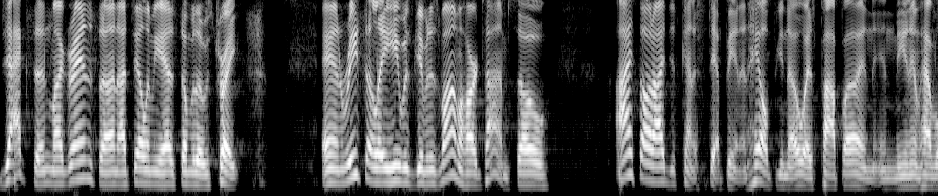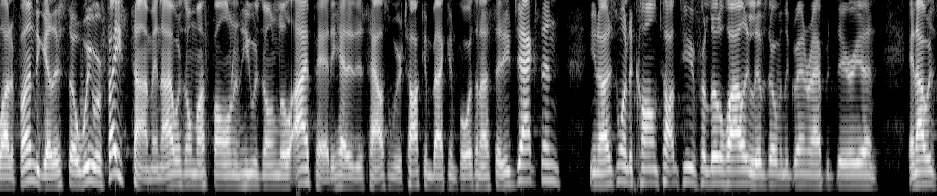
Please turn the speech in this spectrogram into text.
Jackson, my grandson, I tell him he has some of those traits. And recently he was giving his mom a hard time. So I thought I'd just kind of step in and help, you know, as Papa and, and me and him have a lot of fun together. So we were FaceTiming. I was on my phone and he was on a little iPad he had at his house, and we were talking back and forth. And I said, Hey, Jackson, you know, I just wanted to call and talk to you for a little while. He lives over in the Grand Rapids area. And, and I was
